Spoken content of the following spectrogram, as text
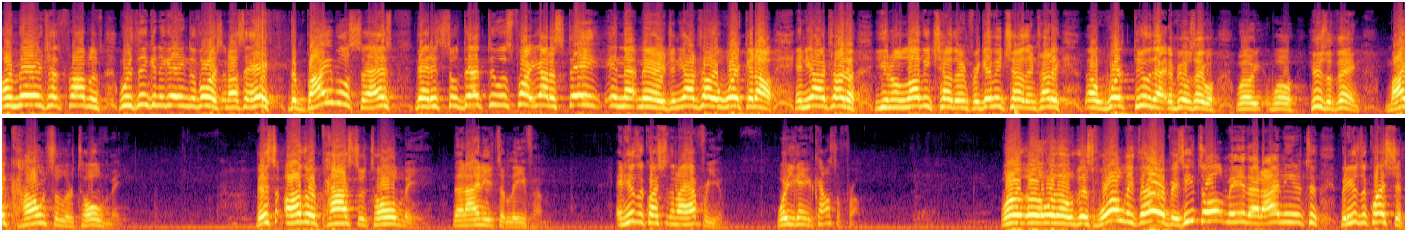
Our marriage has problems. We're thinking of getting divorced. And I'll say, Hey, the Bible says that it's till death do us part. You got to stay in that marriage and you got to try to work it out. And you got to try to, you know, love each other and forgive each other and try to uh, work through that. And people say, Well, well, well here's the thing. My counselor told me. This other pastor told me that I need to leave him. And here's the question that I have for you Where are you getting your counsel from? Well, uh, well, this worldly therapist, he told me that I needed to. But here's the question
